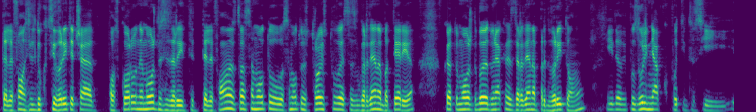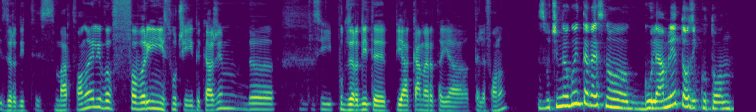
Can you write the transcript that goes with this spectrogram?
телефон или докато си варите чая, по-скоро не може да си заредите телефона, затова самото, самото устройство е с вградена батерия, която може да бъде до някъде заредена предварително и да ви позволи няколко пъти да си заредите смартфона или в аварийни случаи, да кажем, да, да си подзаредите я камерата, я телефона. Звучи много интересно. Голям ли е този котон?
